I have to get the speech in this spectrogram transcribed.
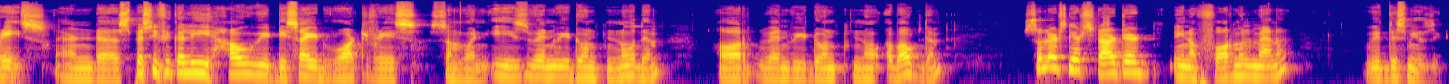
race and uh, specifically how we decide what race someone is when we don't know them or when we don't know about them. So let's get started in a formal manner with this music.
